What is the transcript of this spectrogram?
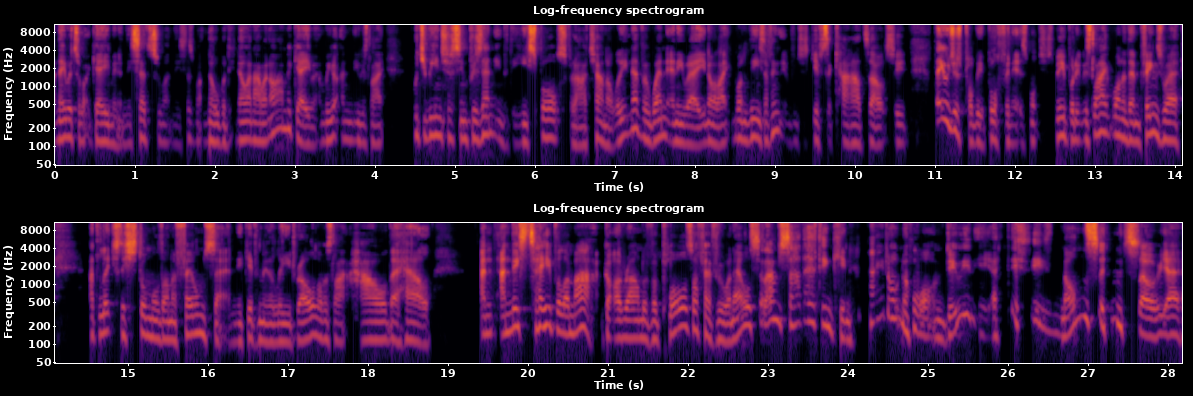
and they were talking about gaming and they said something, he says about nobody know. And I went, oh, I'm a gamer. And we got, and he was like, would you be interested in presenting for the esports for our channel? Well, it never went anywhere, you know, like one of these, I think it just gives the cards out. So they were just probably bluffing it as much as me, but it was like one of them things where I'd literally stumbled on a film set and they'd given me the lead role. I was like, how the hell? And and this table I'm at got a round of applause off everyone else. And I'm sat there thinking, I don't know what I'm doing here. This is nonsense. So yeah,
